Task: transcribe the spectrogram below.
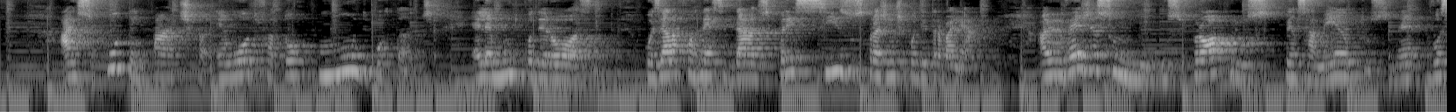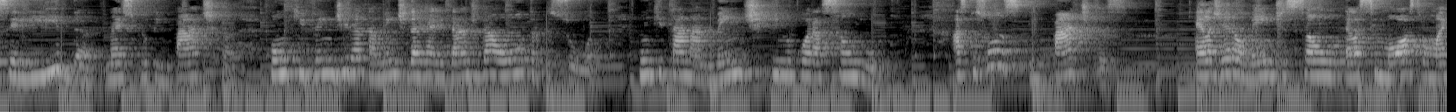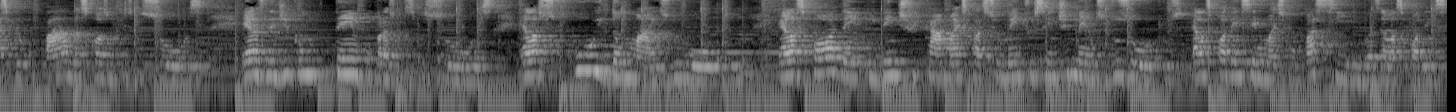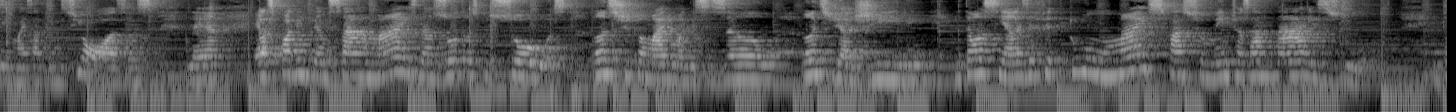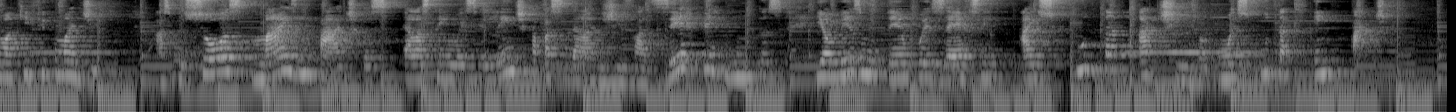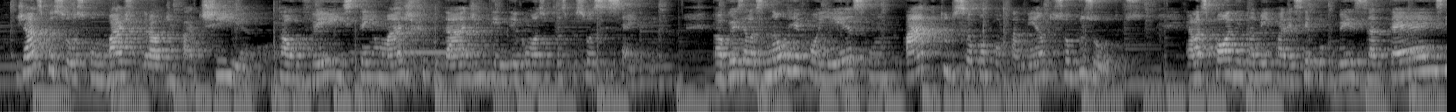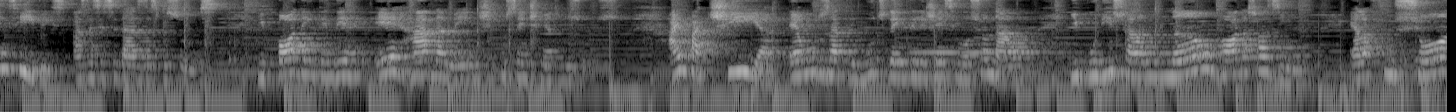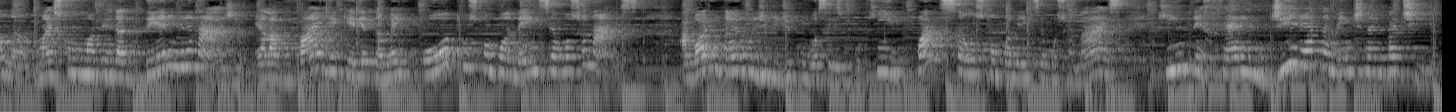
A escuta empática é um outro fator muito importante. Ela é muito poderosa, pois ela fornece dados precisos para a gente poder trabalhar. Ao invés de assumir os próprios pensamentos, né, você lida na escuta empática com o que vem diretamente da realidade da outra pessoa, com o que está na mente e no coração do outro. As pessoas empáticas, elas geralmente são, elas se mostram mais preocupadas com as outras pessoas, elas dedicam tempo para as outras pessoas, elas cuidam mais do outro, elas podem identificar mais facilmente os sentimentos dos outros, elas podem ser mais compassivas, elas podem ser mais atenciosas, né? Elas podem pensar mais nas outras pessoas antes de tomarem uma decisão, antes de agirem. Então, assim, elas efetuam mais facilmente as análises do outro. Então, aqui fica uma dica as pessoas mais empáticas, elas têm uma excelente capacidade de fazer perguntas e ao mesmo tempo exercem a escuta ativa, uma escuta empática. Já as pessoas com baixo grau de empatia, talvez tenham mais dificuldade em entender como as outras pessoas se sentem. Talvez elas não reconheçam o impacto do seu comportamento sobre os outros. Elas podem também parecer por vezes até insensíveis às necessidades das pessoas e podem entender erradamente o sentimento dos outros. A empatia é um dos atributos da inteligência emocional e por isso ela não roda sozinha. Ela funciona, mas como uma verdadeira engrenagem. Ela vai requerer também outros componentes emocionais. Agora então eu vou dividir com vocês um pouquinho quais são os componentes emocionais que interferem diretamente na empatia.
